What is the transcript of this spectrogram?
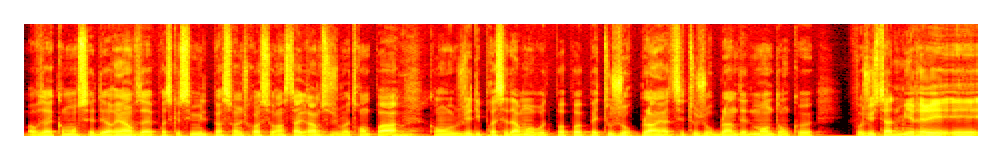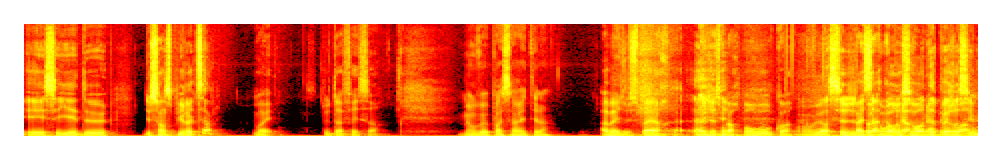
bah, vous avez commencé de rien. Vous avez presque 6000 personnes, je crois, sur Instagram, si je ne me trompe pas. Comme j'ai dit précédemment, votre pop-up est toujours plein. C'est toujours blindé de monde. Donc, il faut juste admirer et, et essayer de, de s'inspirer de ça. Ouais, tout à fait ça. Mais on veut pas s'arrêter là. Ah ben j'espère, j'espère pour vous quoi. Merci, Bah, j'espère ça, qu'on va on recevoir a des paires besoin, aussi, oui.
